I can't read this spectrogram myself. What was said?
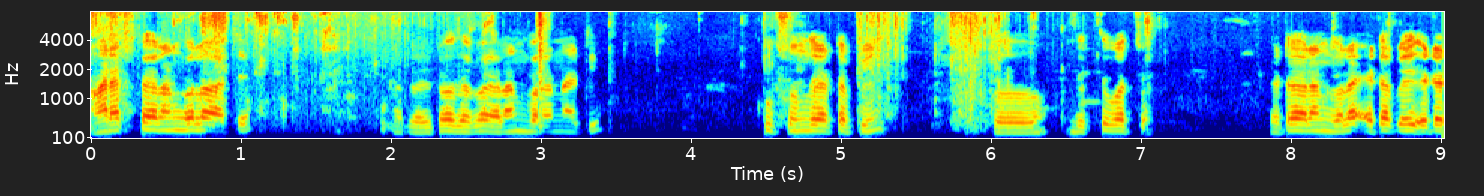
আর একটা আলানগলা আছে। আচ্ছা, এটাও দেখো আলানগলা নাইটি খুব সুন্দর একটা প্রিন্ট তো দেখতে পাচ্ছ? এটা আলানগলা এটা পে- এটা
